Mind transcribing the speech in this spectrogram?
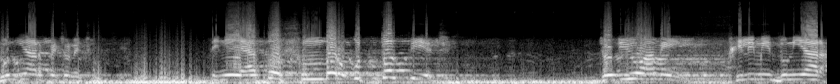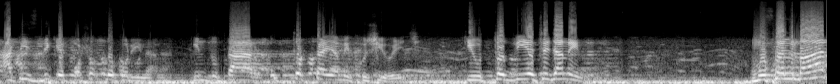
দুনিয়ার পেছনে ছুটছে তিনি এত সুন্দর উত্তর দিয়েছে যদিও আমি ফিল্মি দুনিয়ার আর্টিস্ট দিকে পছন্দ করি না কিন্তু তার উত্তরটাই আমি খুশি হয়েছি কি উত্তর দিয়েছে জানেন मुसलमान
